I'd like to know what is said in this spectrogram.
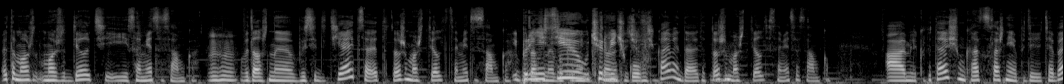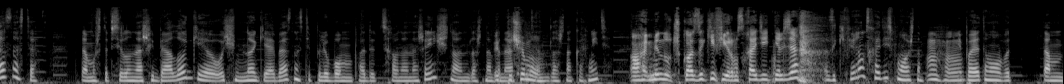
это может, может делать и самец, и самка. Мгм. Вы должны высидеть яйца, это тоже может делать самец и самка. И Вы принести червячков. червячками, да, это тоже может делать и самец, и самка. А млекопитающим гораздо сложнее поделить обязанности, потому что в силу нашей биологии очень многие обязанности по-любому падают все равно на женщину, она должна вынашивать, почему? она должна кормить. А, минуточку, а за кефиром сходить нельзя? За кефиром сходить можно. И поэтому вот там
